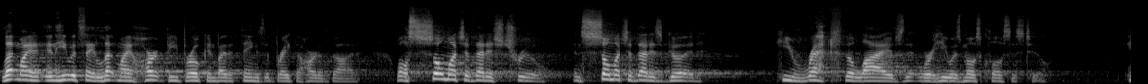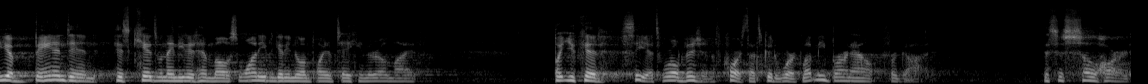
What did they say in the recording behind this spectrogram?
Let my, and he would say, Let my heart be broken by the things that break the heart of God. While so much of that is true and so much of that is good, he wrecked the lives that were he was most closest to. He abandoned his kids when they needed him most, one even getting to a point of taking their own life. But you could see it's world vision. Of course, that's good work. Let me burn out for God. This is so hard.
